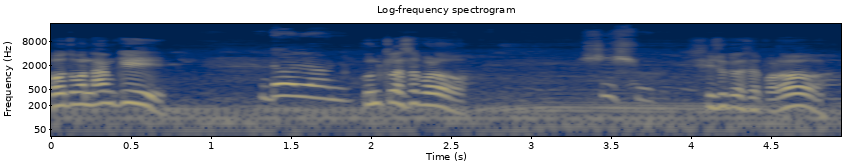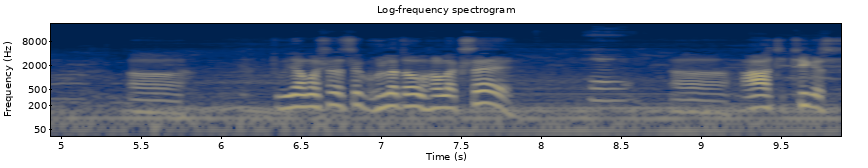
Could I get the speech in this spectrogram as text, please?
বাবু, তোমার নাম কি? দোলন। কোন ক্লাসে পড়ো? শিশু। শিশু ক্লাসে পড়ো? তুমি যে আমার সাথে আজকে ঘুরলে তোমার ভালো লাগছে? হ্যাঁ। আচ্ছা ঠিক আছে।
